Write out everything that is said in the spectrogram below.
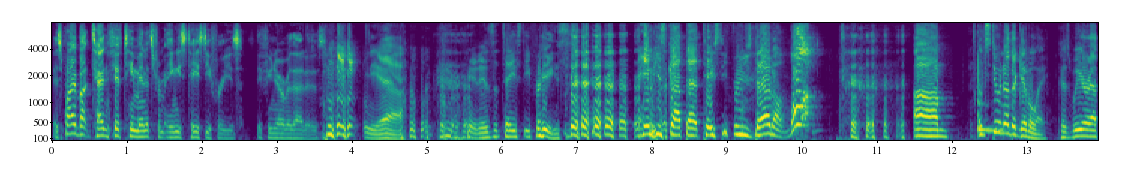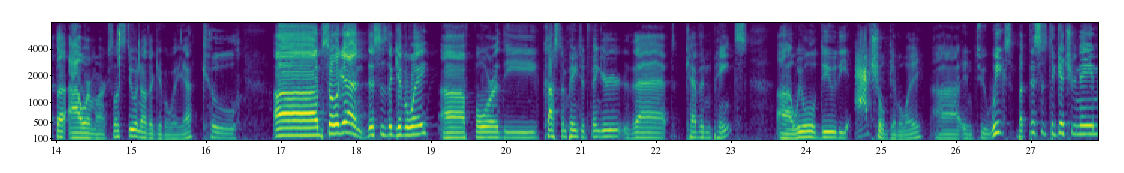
is probably about 10, 15 minutes from Amy's Tasty Freeze, if you know where that is. Yeah, it is a tasty freeze. Amy's got that tasty freeze down on lock. Um, let's do another giveaway because we are at the hour mark. So let's do another giveaway. Yeah. cool. Um. So again, this is the giveaway uh, for the custom painted finger that Kevin paints. Uh, we will do the actual giveaway uh, in two weeks, but this is to get your name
